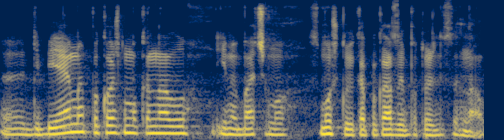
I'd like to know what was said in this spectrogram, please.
е, DBM по кожному каналу, і ми бачимо смужку, яка показує потужний сигнал.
